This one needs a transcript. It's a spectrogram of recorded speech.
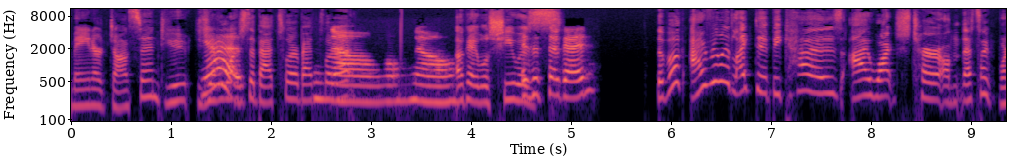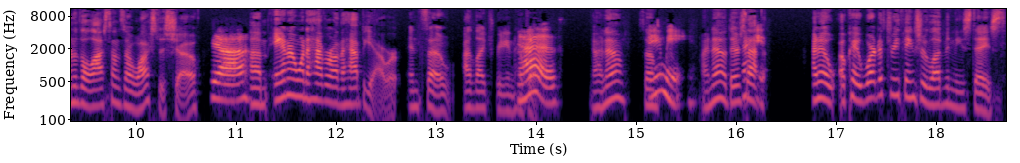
Maynard Johnson. Do you did you ever watch The Bachelor or Bachelorette? No, no. Okay, well she was Is it so good? the book. I really liked it because I watched her on. That's like one of the last times I watched the show. Yeah. Um, and I want to have her on the happy hour, and so I liked reading her. book. yes. I know. So Amy. I know. There's Nice. that. I know. Okay, what are three things you're loving these days?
